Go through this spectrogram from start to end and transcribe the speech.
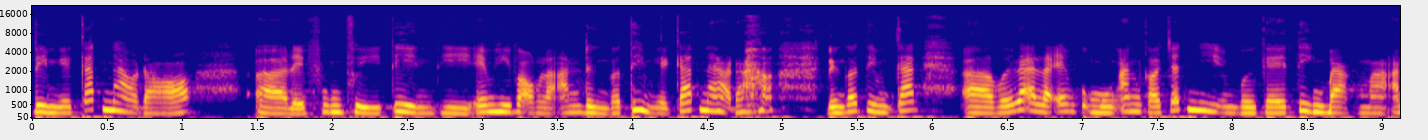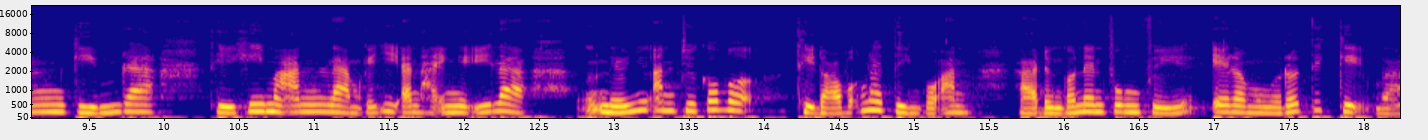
tìm cái cách nào đó à, để phung phí tiền thì em hy vọng là anh đừng có tìm cái cách nào đó đừng có tìm cách. À, với lại là em cũng muốn anh có trách nhiệm với cái tiền bạc mà anh kiếm ra. Thì khi mà anh làm cái gì anh hãy nghĩ là ừ, nếu như anh chưa có vợ thì đó vẫn là tiền của anh. À, đừng có nên phung phí. Em là một người rất tiết kiệm và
